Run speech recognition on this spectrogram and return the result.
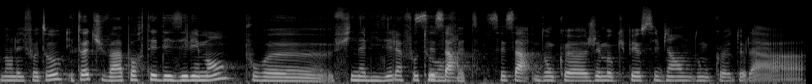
dans les photos. Et toi, tu vas apporter des éléments pour euh, finaliser la photo, en fait. C'est ça. Donc, euh, je vais m'occuper aussi bien donc euh, de la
